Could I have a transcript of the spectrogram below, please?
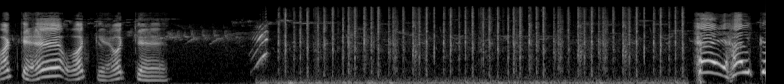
Okay okay okay hey Hulk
